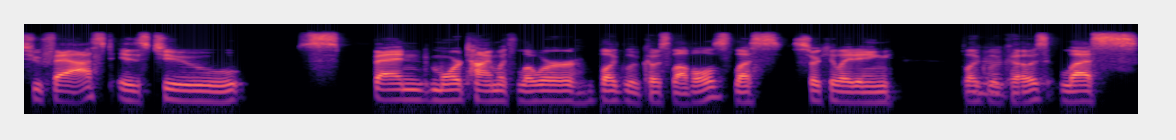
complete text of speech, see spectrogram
to fast is to spend more time with lower blood glucose levels, less circulating blood mm-hmm. glucose, less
